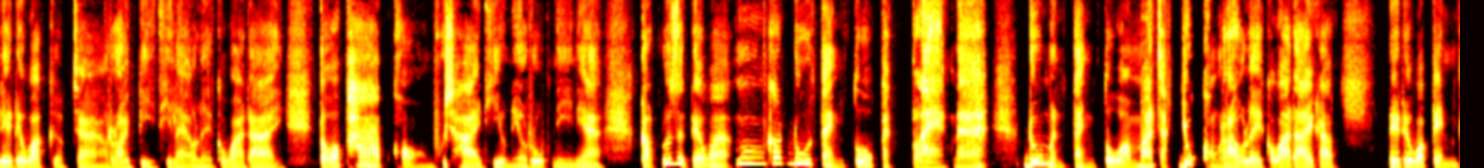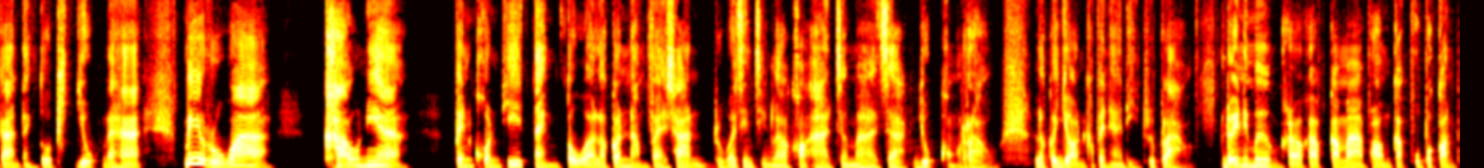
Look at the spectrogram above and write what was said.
เรียกได้ว่าเกือบจะร้อยปีที่แล้วเลยก็ว่าได้ แต่ว่าภาพของผู้ชายที่อยู่ในรูปนี้เนี่ยกลับรู้สึกได้ว่า อืมเขาดูแต่งตัวแปลกๆนะ ดูเหมือนแต่งตัวมาจากยุคของเราเลยก็ว่าได้ครับ เรียกได้ว่าเป็นการแต่งตัวผิดยุคนะฮะไม่รู้ว่าเขาเนี่ยเป็นคนที่แต่งตัวแล้วก็นำแฟชั่น หรือว่าจริง ๆ แล้วเขาอาจจะมาจากยุคของเรา แล้วก็ย้อนเข้าไปในอดีตหรือเปล่า โดยในมือของเขาครับก็มาพร้อมกับอุปกรณ์แ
